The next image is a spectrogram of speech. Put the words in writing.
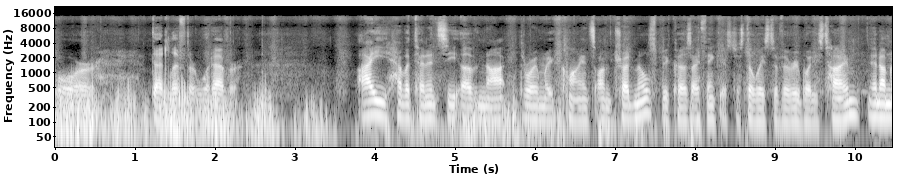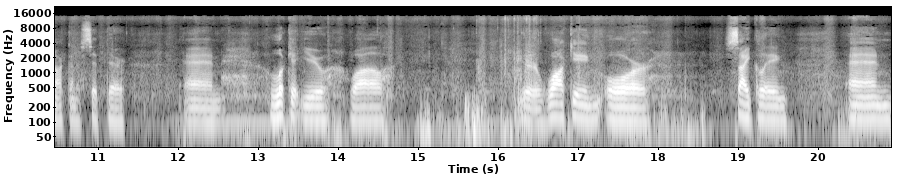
or deadlift or whatever. I have a tendency of not throwing my clients on treadmills because I think it's just a waste of everybody's time. And I'm not going to sit there and look at you while you're walking or cycling and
